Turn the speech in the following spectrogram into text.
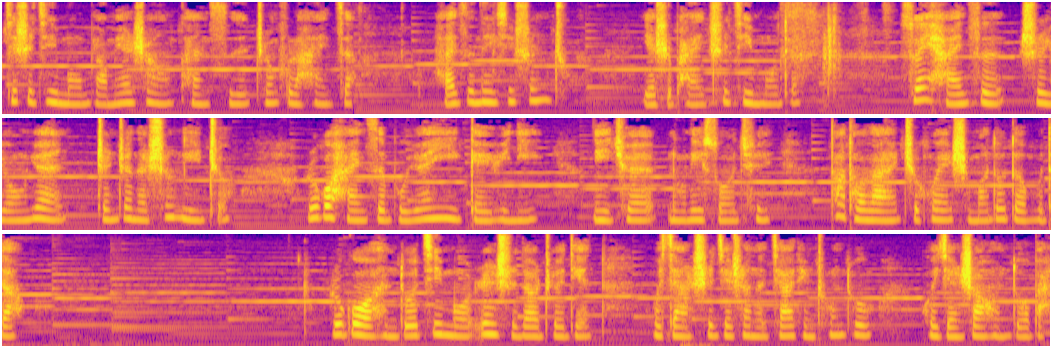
即使继母表面上看似征服了孩子，孩子内心深处也是排斥继母的。所以，孩子是永远真正的胜利者。如果孩子不愿意给予你，你却努力索取，到头来只会什么都得不到。如果很多继母认识到这点，我想世界上的家庭冲突会减少很多吧。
